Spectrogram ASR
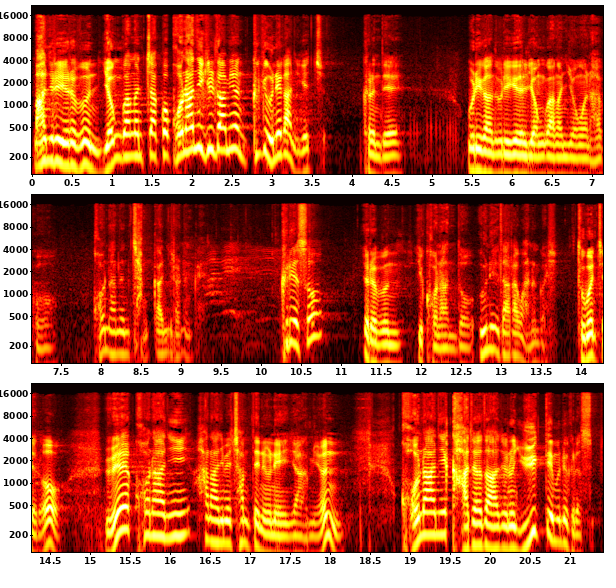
만일에 여러분 영광은 작고 고난이 길다면 그게 은혜가 아니겠죠. 그런데 우리가 누리게 될 영광은 영원하고 고난은 잠깐이라는 거예요. 그래서 여러분 이 고난도 은혜다라고 하는 것이. 두 번째로 왜 고난이 하나님의 참된 은혜이냐 하면 고난이 가져다 주는 유익 때문에 그렇습니다.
